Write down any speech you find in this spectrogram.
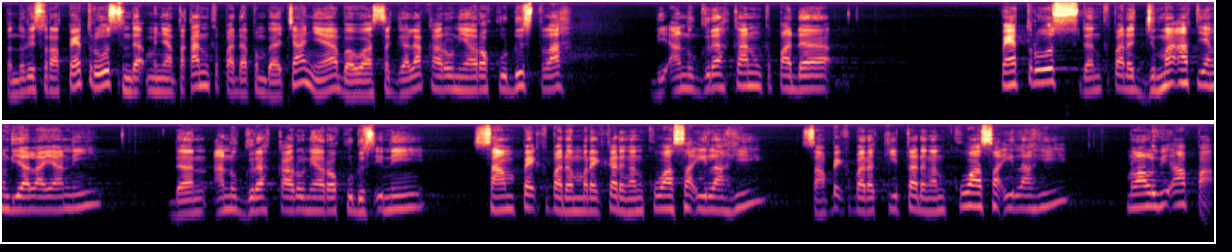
penulis surat Petrus hendak menyatakan kepada pembacanya bahwa segala karunia Roh Kudus telah dianugerahkan kepada Petrus dan kepada jemaat yang dia layani dan anugerah karunia Roh Kudus ini sampai kepada mereka dengan kuasa ilahi, sampai kepada kita dengan kuasa ilahi melalui apa?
